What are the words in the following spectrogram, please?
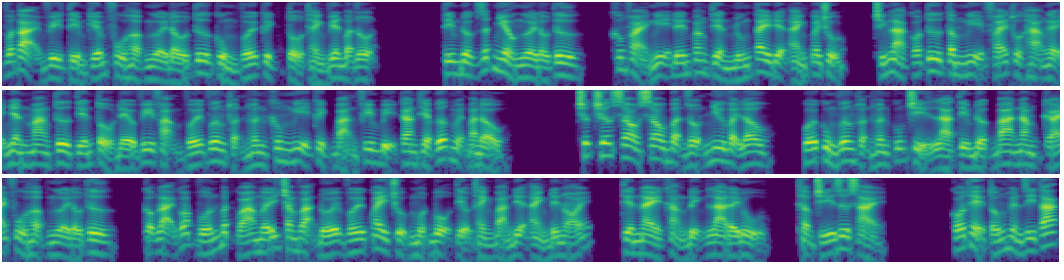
vẫn tại vì tìm kiếm phù hợp người đầu tư cùng với kịch tổ thành viên bận rộn. Tìm được rất nhiều người đầu tư, không phải nghĩ đến băng tiền nhúng tay điện ảnh quay chụp, chính là có tư tâm nghị phái thuộc hạ nghệ nhân mang tư tiến tổ đều vi phạm với vương thuận huân không nghĩ kịch bản phim bị can thiệp ước nguyện ban đầu. Trước trước sau sau bận rộn như vậy lâu, cuối cùng vương thuận huân cũng chỉ là tìm được ba năm cái phù hợp người đầu tư, cộng lại góp vốn bất quá mấy trăm vạn đối với quay chụp một bộ tiểu thành bản điện ảnh đến nói, tiền này khẳng định là đầy đủ, thậm chí dư xài. Có thể tống huyền di tác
